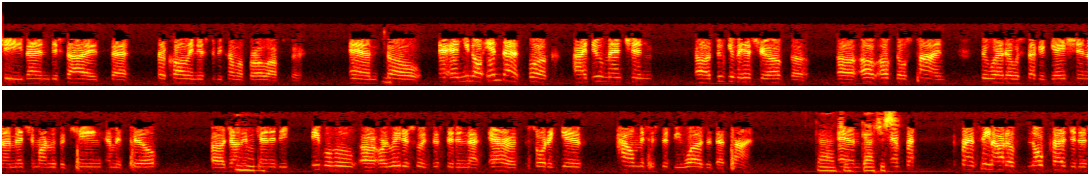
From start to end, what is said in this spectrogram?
she then decides that her calling is to become a parole officer. And so, and, and you know, in that book, I do mention, uh, do give a history of the, uh, of, of those times to where there was segregation. I mentioned Martin Luther King, Emmett Till, uh, John mm-hmm. F. Kennedy, people who, uh, or leaders who existed in that era to sort of give how Mississippi was at that time. Gotcha. And, gotcha. And Francine, out of no prejudice,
